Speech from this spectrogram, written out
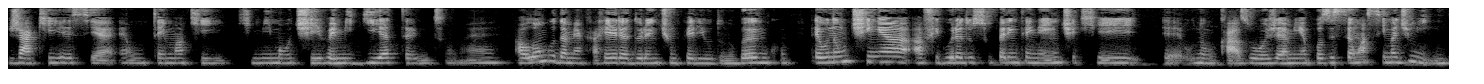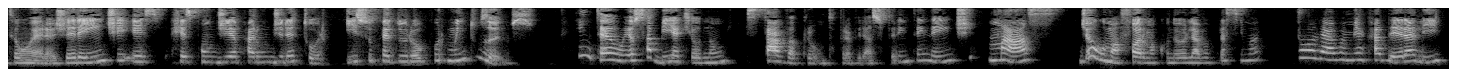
já que esse é, é um tema que, que, me motiva e me guia tanto. Né? Ao longo da minha carreira, durante um período no banco, eu não tinha a figura do superintendente, que é, no caso hoje é a minha posição acima de mim. Então, eu era gerente e respondia para um diretor. Isso perdurou por muitos anos. Então, eu sabia que eu não estava pronta para virar superintendente, mas, de alguma forma, quando eu olhava para cima, eu olhava minha cadeira ali,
